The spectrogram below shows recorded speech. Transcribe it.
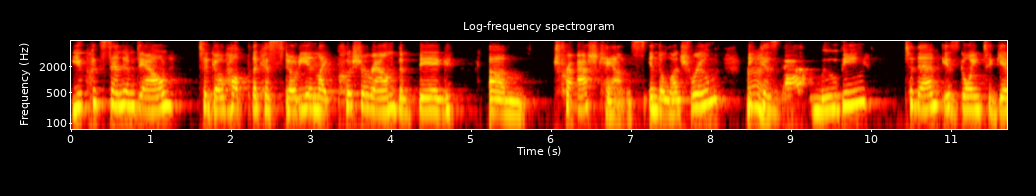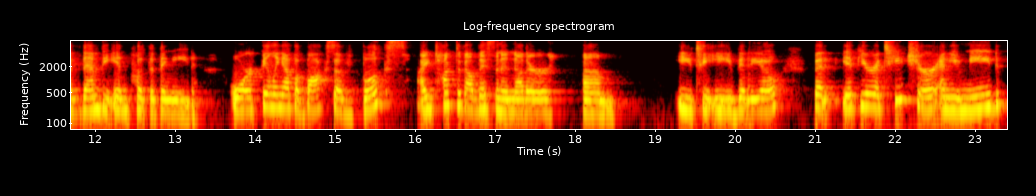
you could send him down to go help the custodian like push around the big um, trash cans in the lunchroom hmm. because mm. that moving to them is going to give them the input that they need. Or filling up a box of books. I talked about this in another um, ETE video. But if you're a teacher and you need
